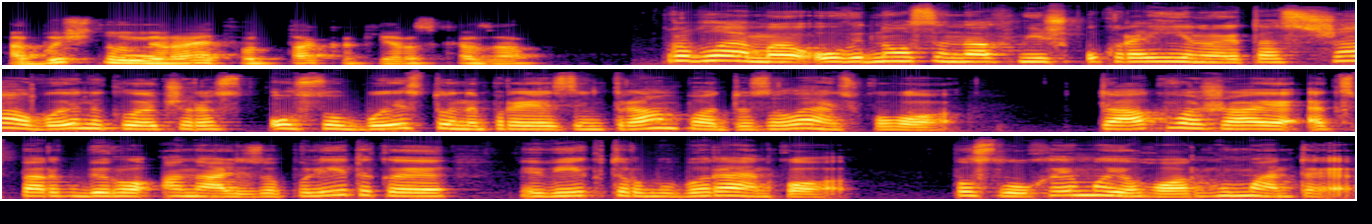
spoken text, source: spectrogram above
обычно умирает вот так, как я рассказал. Проблеми у відносинах між Україною та США виникли через особисту неприязнь Трампа до Зеленського. Так вважає експерт бюро аналізу політики Віктор Бубаренко. Послухаймо його аргументи.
